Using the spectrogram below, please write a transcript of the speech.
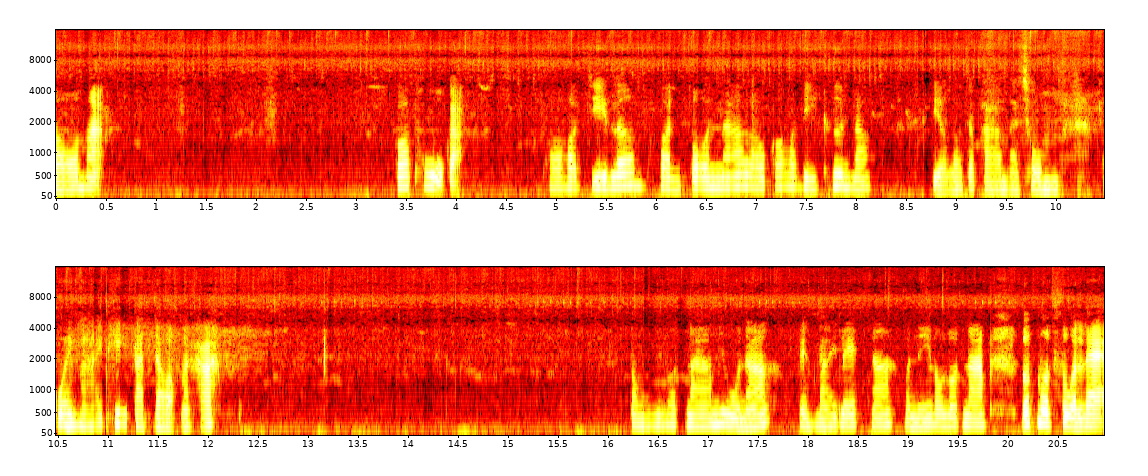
ล้อมอะ่ะ ก็ถูกอะ่ะ พอจีนเริ่มผ่อนปลนนะ เราก็ดีขึ้นเนาะเดี๋ยวเราจะพามาชมกล้วยไม้ที่ตัดดอกนะคะ ตรงนี้รดน้ำอยู่นะ เป็นไม้เล็กนะ วันนี้เรารดน้ำรดหมดส่วนแหละ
